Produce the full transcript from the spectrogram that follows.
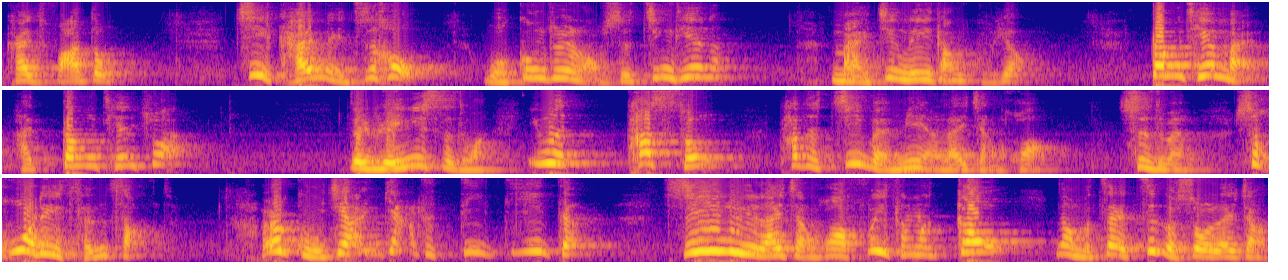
开始发动。继凯美之后，我龚俊老师今天呢买进了一档股票，当天买还当天赚的原因是什么？因为它是从它的基本面来讲的话。是怎么样？是获利成长的，而股价压的低低的，几率来讲的话非常的高。那么在这个时候来讲，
